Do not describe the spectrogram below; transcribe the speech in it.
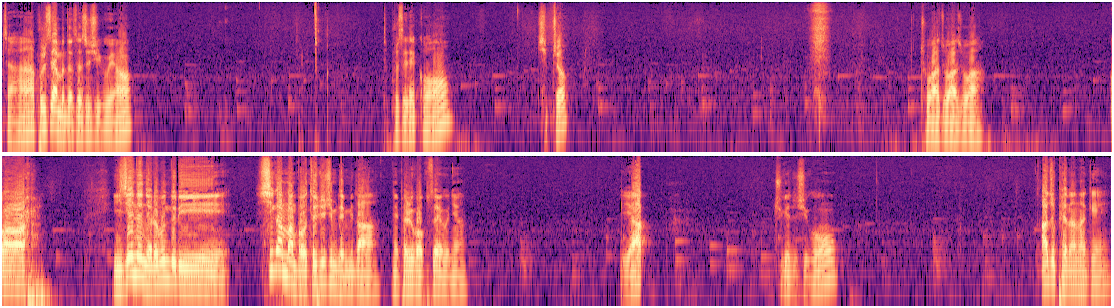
자 불새 한 번 더 써주시고요. 자, 불새 됐고. 쉽죠? 좋아 좋아 좋아. 어 이제는 여러분들이 시간만 버텨주시면 됩니다. 네 별거 없어요 그냥. 얍. 죽여주시고. 아주 편안하게.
